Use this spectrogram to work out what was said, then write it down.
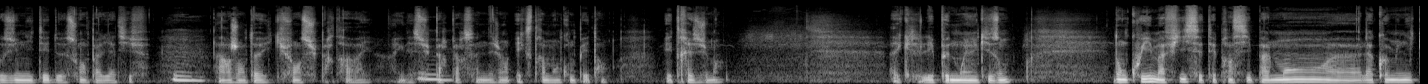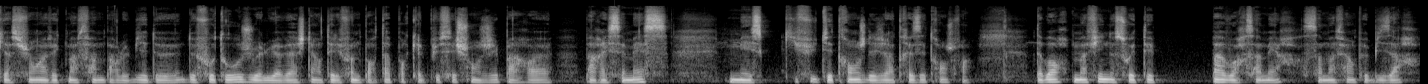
aux unités de soins palliatifs Mm. à Argenteuil, qui font un super travail, avec des super Mm. personnes, des gens extrêmement compétents et très humains, avec les peu de moyens qu'ils ont. Donc oui, ma fille, c'était principalement euh, la communication avec ma femme par le biais de, photos. Je lui avais acheté un téléphone portable pour qu'elle puisse échanger par, euh, par SMS. Mais ce qui fut étrange, déjà très étrange, enfin, d'abord, ma fille ne souhaitait pas voir sa mère. Ça m'a fait un peu bizarre.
